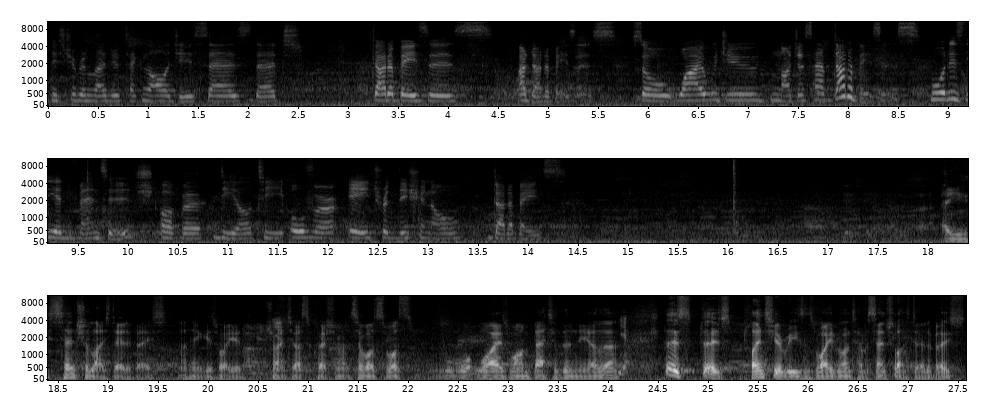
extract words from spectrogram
distributed ledger technology says that databases are databases. So why would you not just have databases? What is the advantage of a DLT over a traditional database? A centralized database, I think, is what you're trying to ask the question. about. So, what's, what's, wh- why is one better than the other? Yeah. There's, there's plenty of reasons why you'd want to have a centralized database.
